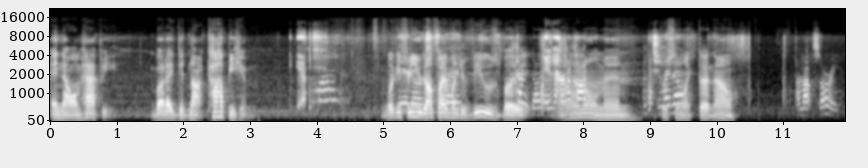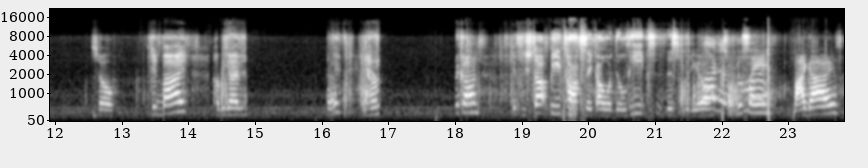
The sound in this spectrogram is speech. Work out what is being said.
and now I'm happy. But I did not copy him. yeah. Lucky for you, got subscribe. 500 views, but I don't know, man. Doesn't seem like that now. I'm not sorry. So, goodbye. Hope you guys. And Hermicon, if you stop being toxic, I will delete this video. So I'm just saying, bye guys.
